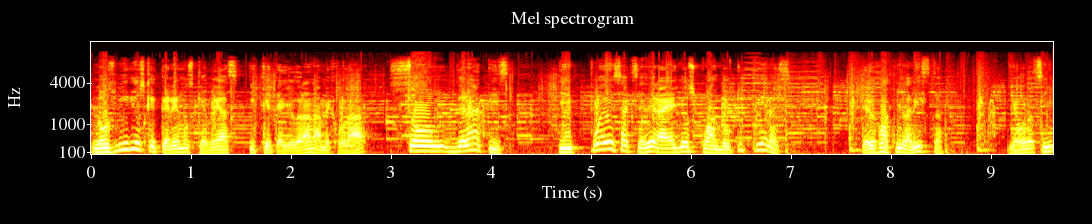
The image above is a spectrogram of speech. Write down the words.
Los vídeos que queremos que veas y que te ayudarán a mejorar son gratis y puedes acceder a ellos cuando tú quieras. Te dejo aquí la lista. Y ahora sí,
